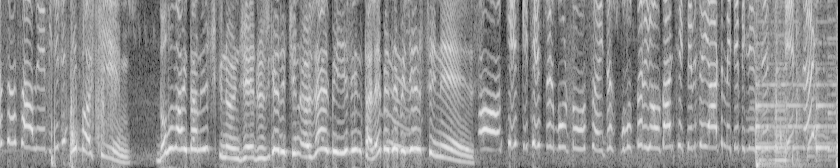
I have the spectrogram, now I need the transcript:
nasıl sağlayabiliriz? Bir bakayım. Dolunaydan üç gün önce rüzgar için özel bir izin talep edebilirsiniz. Aa, keşke Chester burada olsaydı. Bulutları yoldan çekmemize yardım edebilirdi. Chester! Chester!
